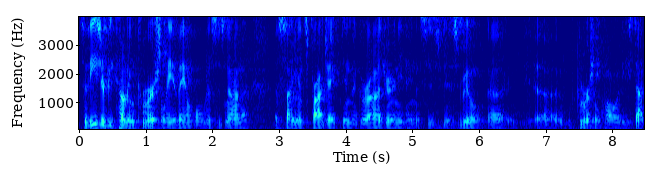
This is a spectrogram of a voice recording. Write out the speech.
So these are becoming commercially available. This is not a, a science project in the garage or anything. This is, is real uh, uh commercial quality stuff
